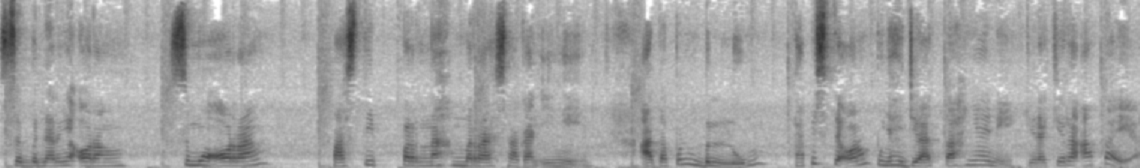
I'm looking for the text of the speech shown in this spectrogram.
sebenarnya orang semua orang pasti pernah merasakan ini ataupun belum tapi setiap orang punya jatahnya nih. Kira-kira apa ya?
